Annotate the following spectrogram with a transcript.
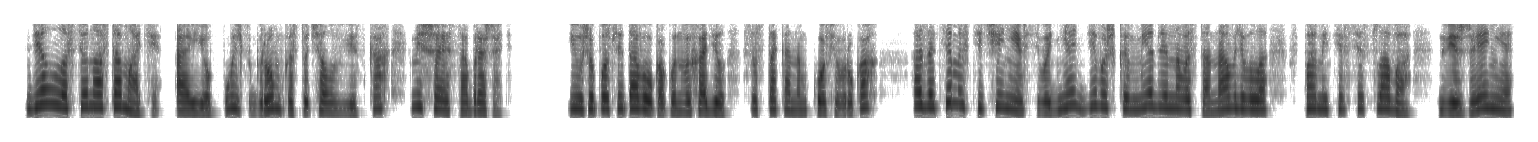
делала все на автомате, а ее пульс громко стучал в висках, мешая соображать. И уже после того, как он выходил со стаканом кофе в руках, а затем и в течение всего дня девушка медленно восстанавливала в памяти все слова, движения,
